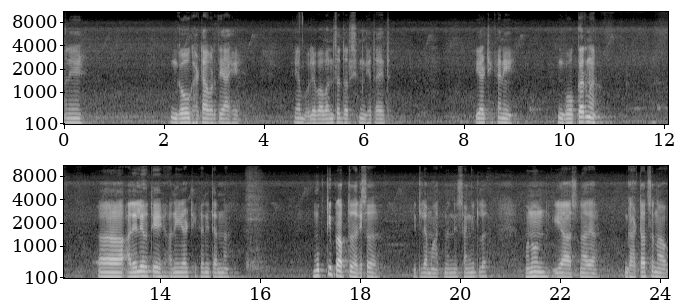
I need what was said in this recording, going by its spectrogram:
आणि गौघाटावरती आहे. या भोलेबाबांचं दर्शन घेत आहेत या ठिकाणी गोकर्ण आलेले होते आणि या ठिकाणी त्यांना मुक्ती प्राप्त झाली. असं इथल्या महात्म्यांनी सांगितलं. म्हणून या असणाऱ्या घाटाचं नाव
